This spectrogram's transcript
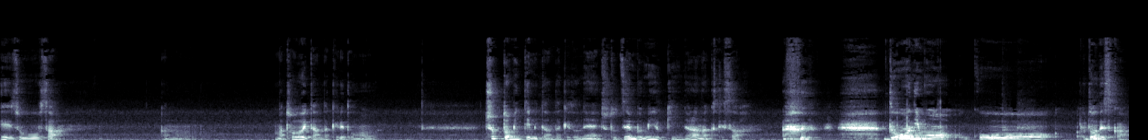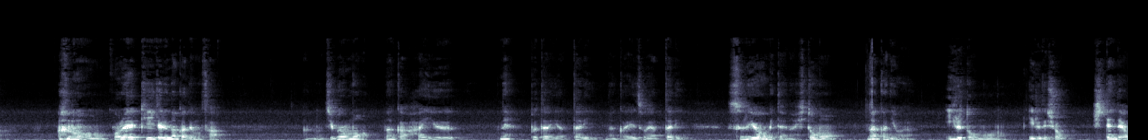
映像をさあの、まあ、届いたんだけれどもちょっと見てみたんだけどねちょっと全部見る気にならなくてさ どうにもこうどうですか？あのこれ聞いてる中でもさあの自分もなんか俳優ね舞台やったりなんか映像やったりするよみたいな人も中にはいると思うの。いるでしょ？知ってんだよ。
